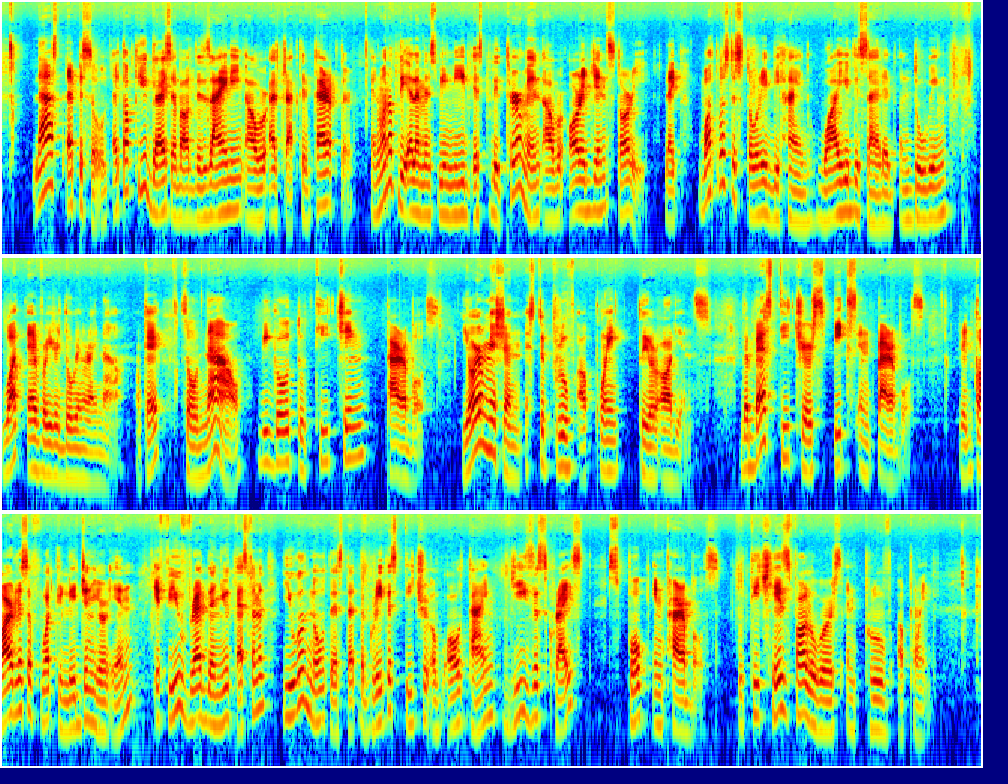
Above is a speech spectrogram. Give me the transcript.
last episode, I talked to you guys about designing our attractive character. And one of the elements we need is to determine our origin story. Like, what was the story behind why you decided on doing whatever you're doing right now? Okay, so now we go to teaching parables. Your mission is to prove a point to your audience. The best teacher speaks in parables. Regardless of what religion you're in, if you've read the New Testament, you will notice that the greatest teacher of all time, Jesus Christ, spoke in parables to teach his followers and prove a point.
